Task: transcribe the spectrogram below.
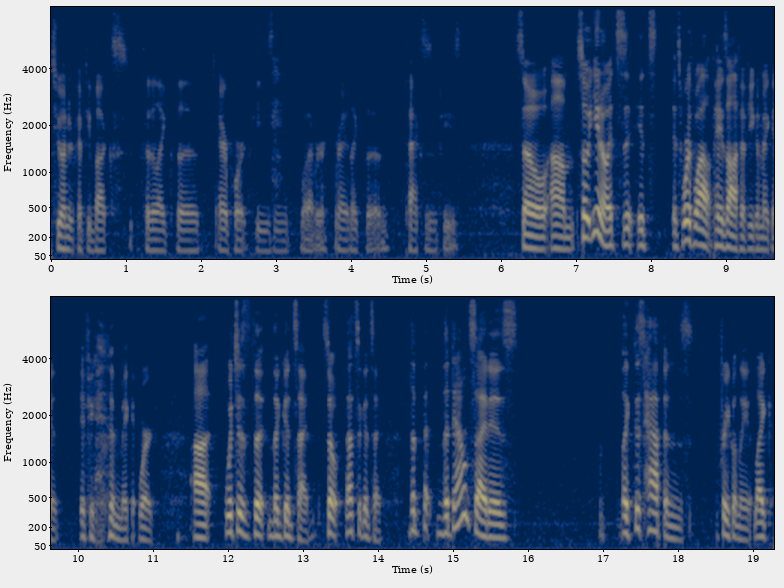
two hundred fifty bucks for the like the airport fees and whatever, right? Like the taxes and fees. So um so you know it's it's it's worthwhile. It pays off if you can make it if you can make it work, uh, which is the the good side. So that's the good side. The the downside is like this happens frequently. Like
